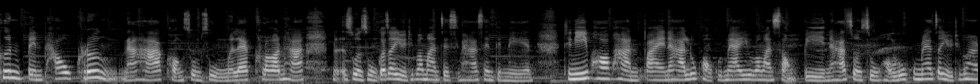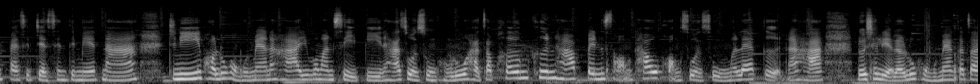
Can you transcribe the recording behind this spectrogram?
ขึ้นเป็นเท่าครึ่งนะคะ ของส่วนสูงเมื่อแรกคลอดนะคะ ส่วนสูงก็จะอยู่ที่ประมาณ 75 เซนติเมตร ทีนี้พอผ่านไปนะคะ ลูกของคุณแม่อายุประมาณ 2 ปีนะคะ ส่วนสูงของลูกคุณแม่จะอยู่ที่ประมาณ 87 เซนติเมตรนะ ทีนี้พอลูกของคุณแม่นะคะอายุประมาณ 4 ปีนะคะ ส่วนสูงของลูกค่ะจะเพิ่มขึ้นนะคะเป็น 2 เท่าของส่วนสูงเมื่อแรกเกิดนะคะ โดยเฉลี่ยแล้วลูกของคุณแม่ก็จะ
